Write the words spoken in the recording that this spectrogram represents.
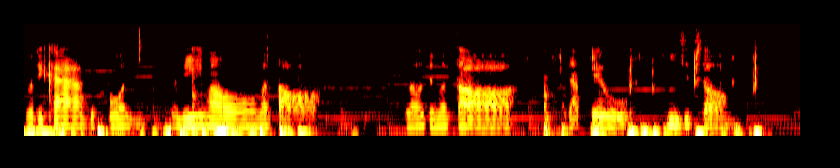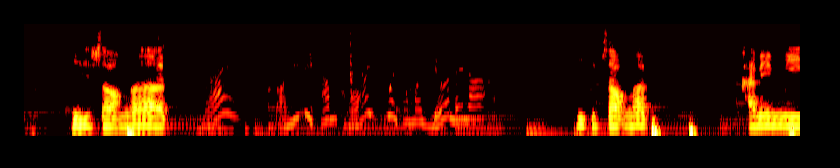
สวัสดีครับทุกคน วันนี้มามาต่อ เราจะมาต่อจากเอล22 22ก็ไงตอนนี้มีคำขอให้ช่วยเข้ามาเยอะเลยล่ะ22ก็ใครไม่มี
